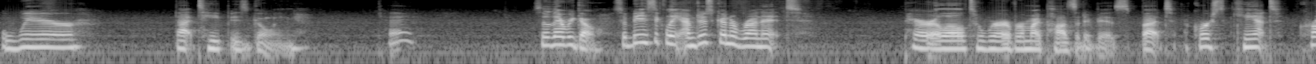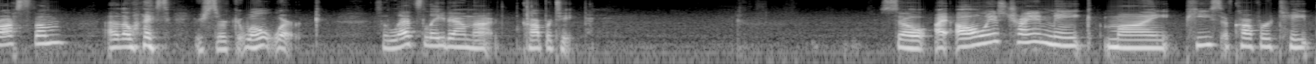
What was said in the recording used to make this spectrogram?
where that tape is going. Okay. So there we go. So basically I'm just going to run it parallel to wherever my positive is. But of course can't cross them. Otherwise your circuit won't work. So let's lay down that copper tape. So I always try and make my piece of copper tape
